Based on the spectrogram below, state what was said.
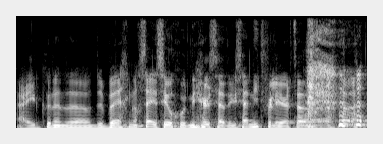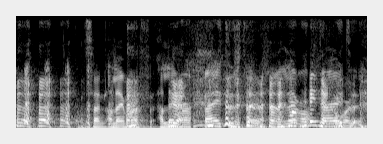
Ja jullie kunnen de, de beweging nog steeds heel goed neerzetten. Die zijn niet verleerd. Het zijn alleen maar, alleen maar feiten, Steven. Alleen maar feiten. geworden.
